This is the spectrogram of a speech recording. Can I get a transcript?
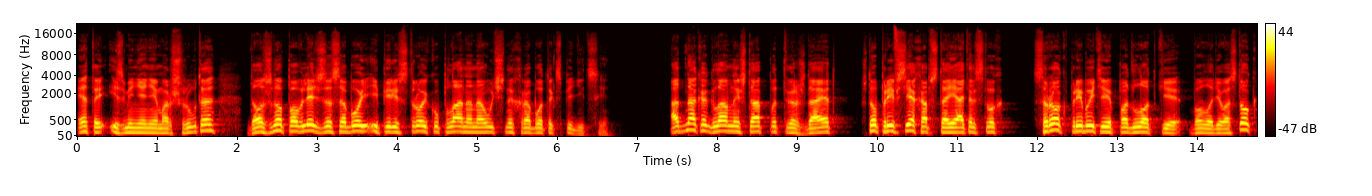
Это изменение маршрута должно повлечь за собой и перестройку плана научных работ экспедиции. Однако главный штаб подтверждает, что при всех обстоятельствах срок прибытия подлодки во Владивосток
